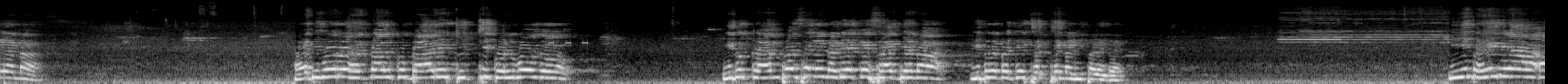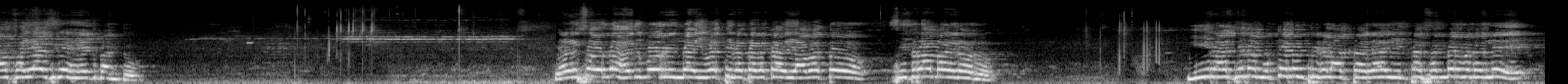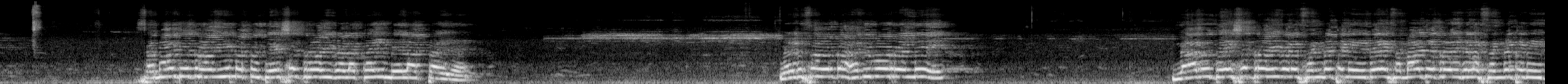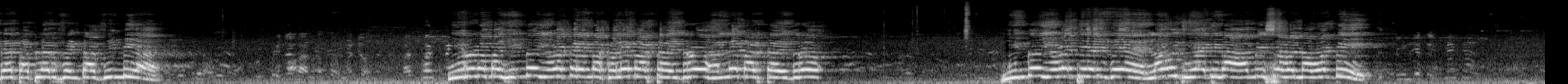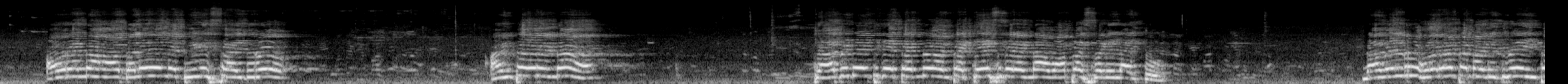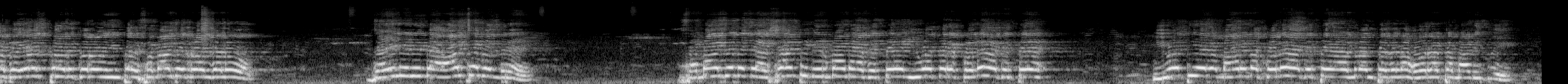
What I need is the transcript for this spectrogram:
ಸೈನ್ಯನ ಹದಿಮೂರು, ಹದಿನಾಲ್ಕು ಬಾರಿ ಚುಚ್ಚಿಕೊಳ್ಬಹುದು ಇದು ಕ್ಯಾಂಪಸ್ ಅಲ್ಲಿ ನಡೆಯಕ್ಕೆ ಸಾಧ್ಯನಾ ಇದರ ಬಗ್ಗೆ ಚರ್ಚೆ ನಡೀತಾ ಇದೆ. ಈ ಧೈರ್ಯ ಆ ಫಯಾಜ್ಗೆ ಹೇಗೆ ಬಂತು? ಎರಡ್ ಸಾವಿರದ ಹದಿಮೂರರಿಂದ ಇವತ್ತಿನ ತನಕ ಯಾವತ್ತು ಸಿದ್ದರಾಮಯ್ಯನವರು ಈ ರಾಜ್ಯದ ಮುಖ್ಯಮಂತ್ರಿಗಳಾಗ್ತಾರೆ. ಇಂಥ ಸಂದರ್ಭದಲ್ಲಿ ಸಮಾಜದ್ರೋಹಿ ಮತ್ತು ದೇಶದ್ರೋಹಿಗಳ ಕೈ ಮೇಲಾಗ್ತಾ ಇದೆ. ಎರಡ್ ಸಾವಿರದ ಹದಿಮೂರರಲ್ಲಿ ಯಾರು ದೇಶದ್ರೋಹಿಗಳ ಸಂಘಟನೆ ಇದೆ, ಸಮಾಜದ್ರೋಹಿಗಳ ಸಂಘಟನೆ ಇದೆ ಪಾಪ್ಯುಲರ್ ಫ್ರಂಟ್ ಆಫ್ ಇಂಡಿಯಾ ಇವರು ನಮ್ಮ ಹಿಂದೂ ಯುವಕರನ್ನ ಕೊಲೆ ಮಾಡ್ತಾ ಇದ್ರು, ಹಲ್ಲೆ ಮಾಡ್ತಾ ಇದ್ರು. ಹಿಂದೂ ಯುವತಿಯರಿಗೆ ಲವ್ ಜಿಹಾದಿನ ಆಮಿಷವನ್ನ ಒಡ್ಡಿ ಅವರನ್ನು ಆ ಬಲೆಯನ್ನು ಬೀಳಿಸ್ತಾ ಇದ್ರು ಅಂತವರನ್ನ ಕ್ಯಾಬಿನೆಟ್ಗೆ ತಂದು ಅಂತ ಕೇಸ್ಗಳನ್ನ ವಾಪಸ್ ಪಡೀಲಾಯ್ತು ನಾವೆಲ್ಲರೂ ಹೋರಾಟ ಮಾಡಿದ್ವಿ, ಇಂಥ ಭಯೋತ್ಪಾದಕರು, ಇಂಥ ಸಮಾಜದ್ರೋಹಿಗಳು. ಜೈಲಿನಿಂದ ಆಚೆ ಬಂದ್ರೆ ಸಮಾಜದಲ್ಲಿ ಅಶಾಂತಿ ನಿರ್ಮಾಣ ಆಗುತ್ತೆ ಯುವಕರ ಕೊಲೆ ಆಗುತ್ತೆ ಯುವತಿಯರ ಮಾರಣ ಕೊಲೆ ಆಗುತ್ತೆ ಅನ್ನುವಂಥದ್ದನ್ನ ಹೋರಾಟ ಮಾಡಿದ್ವಿ.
